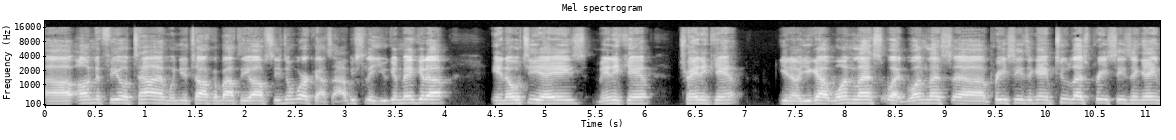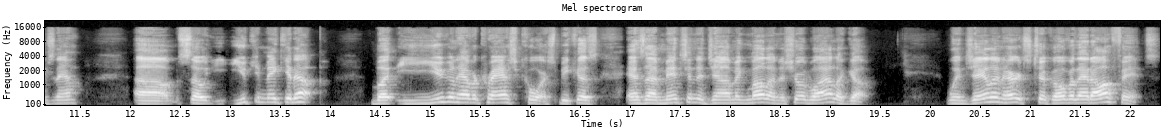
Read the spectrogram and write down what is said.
uh, on the field time when you talk about the offseason workouts. Obviously, you can make it up in OTAs, minicamp, training camp. You know, you got one less, what, one less uh, preseason game, two less preseason games now. Uh, so you can make it up, but you're going to have a crash course because, as I mentioned to John McMullen a short while ago, when Jalen Hurts took over that offense,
